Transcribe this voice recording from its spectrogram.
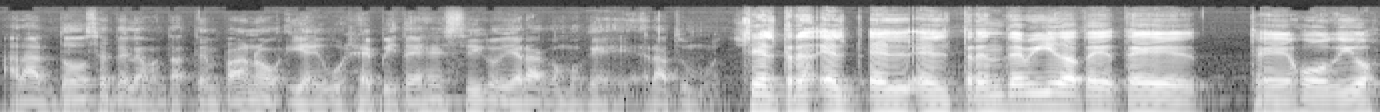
a las 12, te levantas temprano y ahí repites el ciclo y era como que era too much. Sí, el tren, el, el, tren de vida te, te jodió.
